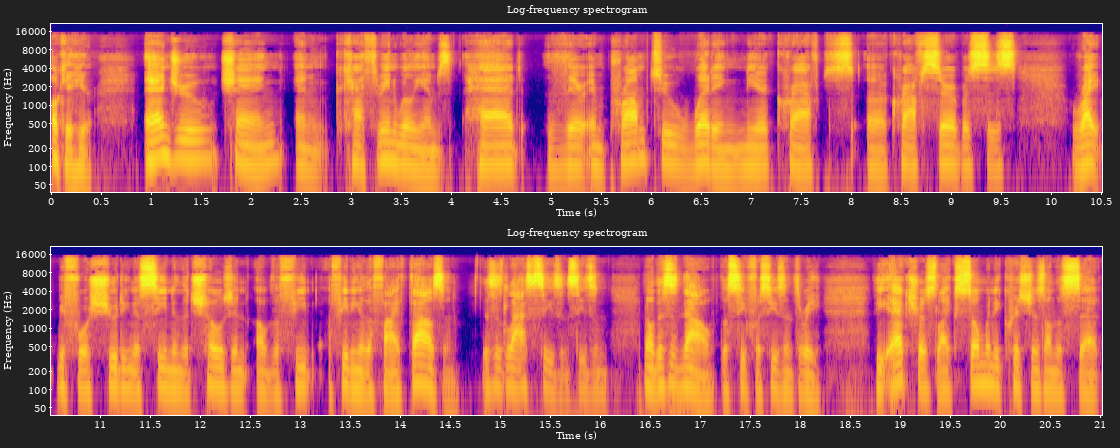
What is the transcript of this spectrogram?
okay, here. Andrew Chang and Catherine Williams had their impromptu wedding near Craft uh, Craft Services right before shooting a scene in The Chosen of the feed, feeding of the 5,000. This is last season, season no, this is now the for season three. The extras, like so many Christians on the set,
